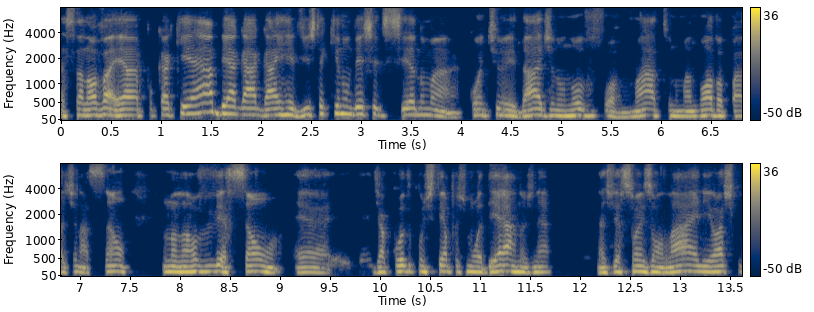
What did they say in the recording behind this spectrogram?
essa nova época que é a BHH em revista que não deixa de ser numa continuidade, num novo formato, numa nova paginação, numa nova versão é, de acordo com os tempos modernos, né? Nas versões online, eu acho que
